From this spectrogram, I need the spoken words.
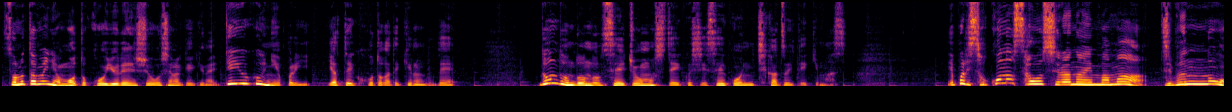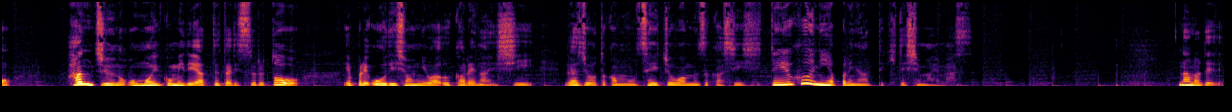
そのためにはもっとこういう練習をしなきゃいけない。っていう風にやっぱりやっていくことができるのでどんどんどんどん成長もしていくし成功に近づいていきます。やっぱりそこの差を知らないまま自分の範疇の思い込みでやってたりするとやっぱりオーディションには受かれないしラジオとかも成長は難しいしっていう風にやっぱりなってきてしまいます。なので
